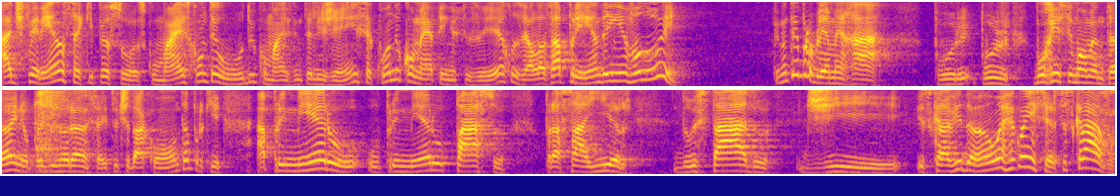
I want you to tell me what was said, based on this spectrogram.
A diferença é que pessoas com mais conteúdo e com mais inteligência, quando cometem esses erros, elas aprendem e evoluem. Que não tem problema errar por, por burrice momentânea ou por ignorância. Aí tu te dá conta, porque a primeiro, o primeiro passo para sair do estado de escravidão é reconhecer-se escravo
